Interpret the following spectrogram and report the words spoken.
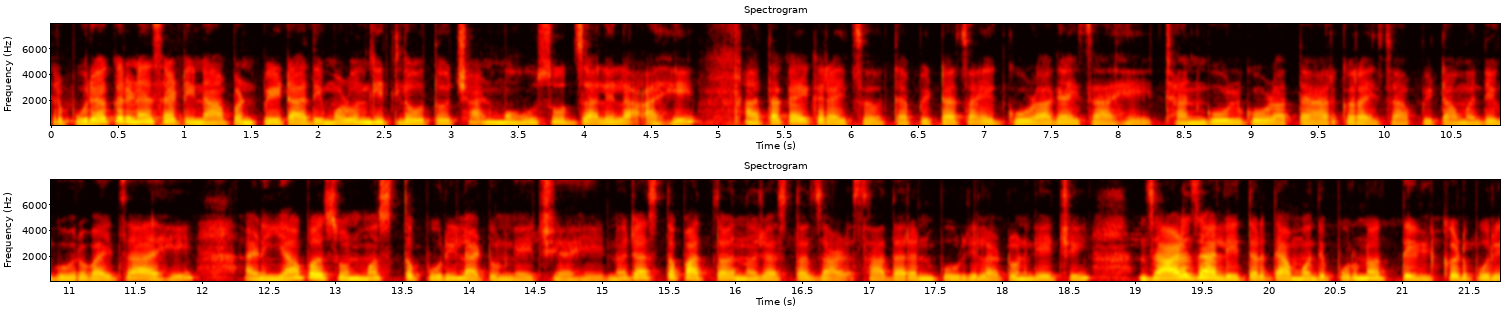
तर पुऱ्या करण्यासाठी ना आपण पीठ आधी मळून घेतलं होतं. छान मऊसूत झालेला आहे. आता काय करायचं? त्या पिठाचा एक गोळा घ्यायचा आहे. छान गोल गोळा तयार करायचा. पिठामध्ये घोरवायचा आहे आणि यापासून मस्त पुरी लाटून घ्यायची आहे. न जास्त पातळ न जास्त जाड. साधारण पुरी लाटून घ्यायची. जाळ झाली तर त्यामध्ये पूर्ण तेलकट पुरी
